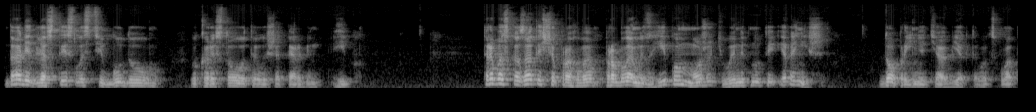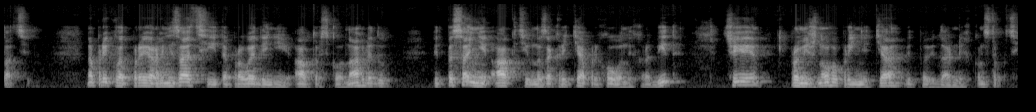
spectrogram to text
Далі для стислості буду використовувати лише термін ГІП. Треба сказати, що проблеми з ГІПом можуть виникнути і раніше, до прийняття об'єкта в експлуатацію. Наприклад, при організації та проведенні авторського нагляду, підписанні актів на закриття прихованих робіт чи проміжного прийняття відповідальних конструкцій.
